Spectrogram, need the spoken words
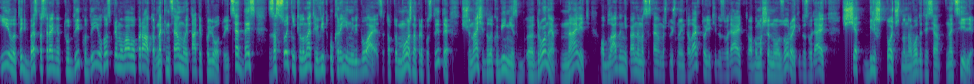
і летить безпосередньо туди, куди його спрямував оператор на кінцевому етапі польоту. І це десь за сотні кілометрів від України відбувається. Тобто, можна припустити, що наші далекобійні е, дрони навіть обладнані певними системами штучного інтелекту, які дозволяють або машинного зору, які дозволяють ще більш точно наводитися на цілі.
